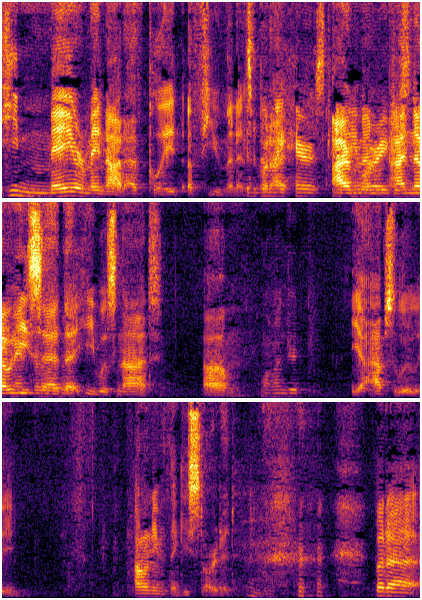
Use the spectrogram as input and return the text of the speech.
he may or may not have played a few minutes. But been I, Harris I remember. I know he said that he was not. Um, 100. Yeah, absolutely. I don't even think he started. But uh,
